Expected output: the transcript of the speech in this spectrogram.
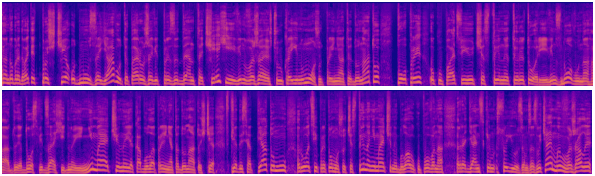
Е, Добре, давайте про ще одну заяву. Тепер уже від президента Чехії він вважає, що Україну можуть прийняти до НАТО, попри окупацію частини території. Він знову нагадує досвід західної Німеччини, яка була прийнята до НАТО ще в 55-му році, при тому, що частина Німеччини була окупована радянським союзом. Зазвичай ми вважали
